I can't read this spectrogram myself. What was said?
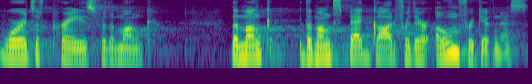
words of praise for the monk. The, monk. the monks beg God for their own forgiveness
